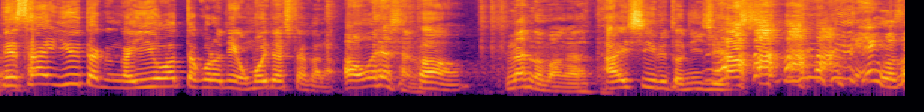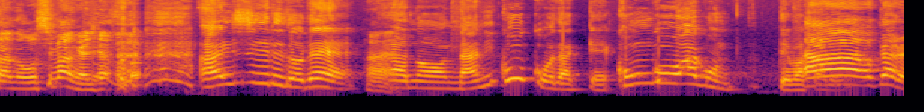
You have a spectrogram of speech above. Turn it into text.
でさゆうたくんが言い終わった頃に思い出したから。あ思い出したうのん。何の漫画だった？アイシールド21健吾さんの推し漫画じゃん。アイシールドで、はい。あの何高校だっけ？金剛アゴンってわかああわかる。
